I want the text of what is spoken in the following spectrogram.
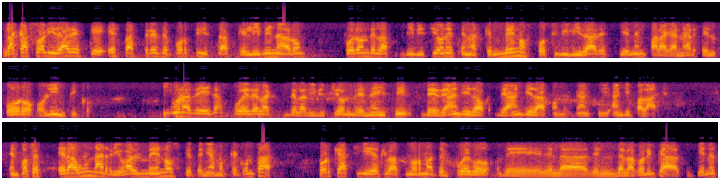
La casualidad es que estas tres deportistas que eliminaron fueron de las divisiones en las que menos posibilidades tienen para ganar el oro olímpico. Y una de ellas fue de la, de la división de, Nancy, de, Angie, de Angie de Angie, Angie Palacio. Entonces era una rival menos que teníamos que contar, porque así es las normas del juego de, de, la, de, de las Olimpiadas. Si tienes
